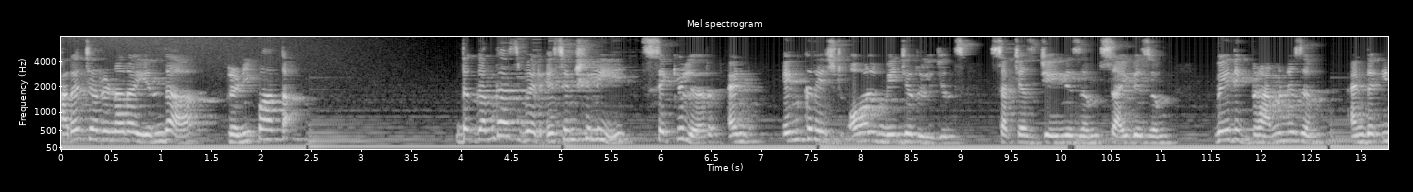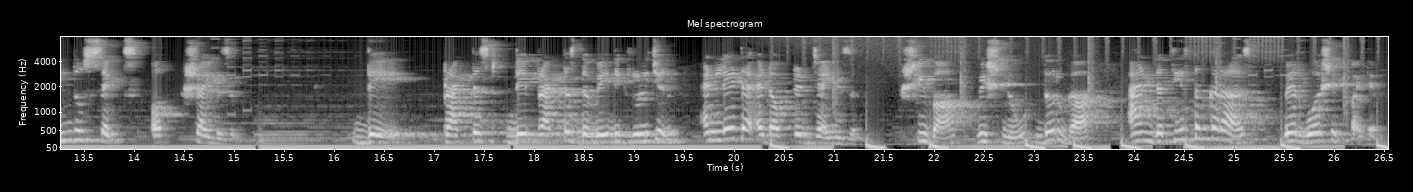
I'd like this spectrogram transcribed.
Haracharanara in the Pranipata. The Gangas were essentially secular and encouraged all major religions such as Jainism, Saivism, Vedic Brahmanism, and the Hindu sects of Shaivism. They practiced, they practiced the Vedic religion and later adopted Jainism. Shiva, Vishnu, Durga, and the Tirthankaras were worshipped by them.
